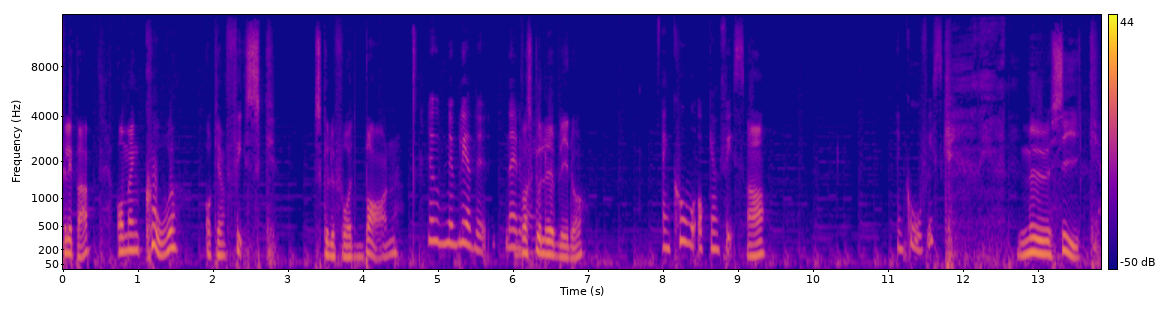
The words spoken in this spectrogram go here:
Filippa, om en ko och en fisk skulle få ett barn, Nu, nu blev det... Nej, det vad skulle det bli då? En ko och en fisk. Ja. En kofisk? Musik.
